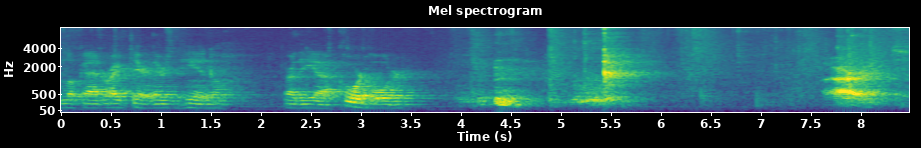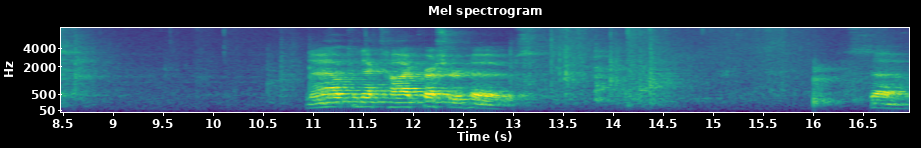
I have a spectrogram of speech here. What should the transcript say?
Look at it right there, there's the handle, or the uh, cord holder. connect high pressure hose. So.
